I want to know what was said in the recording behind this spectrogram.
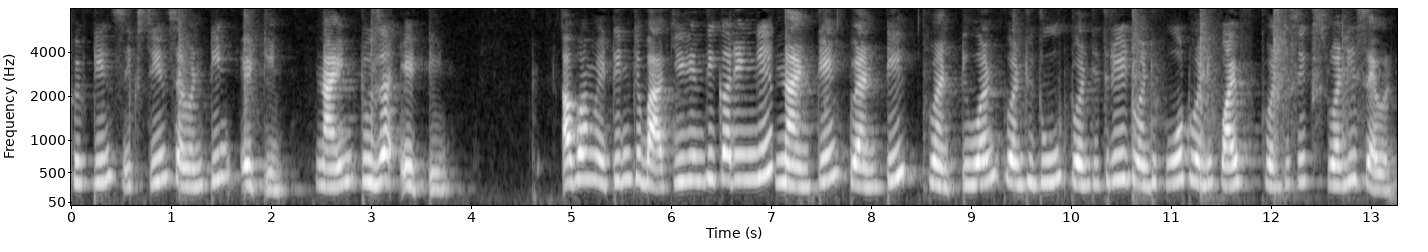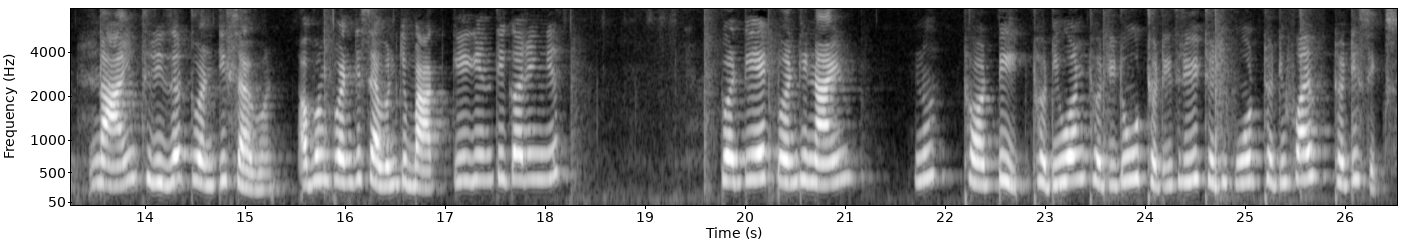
fifteen sixteen seventeen eighteen nine two ज़ा एटीन अब हम 18 के बाद की गिनती करेंगे। नाइनटीन ट्वेंटी ट्वेंटी 19, 20, 21, 22, 23, 24, 25, 26, 27, 9, 3 ज़ा 27 अब हम 27 के बाद की गिनती करेंगे। 28, 29, 30, 31, 32, 33, 34, 35, 36,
